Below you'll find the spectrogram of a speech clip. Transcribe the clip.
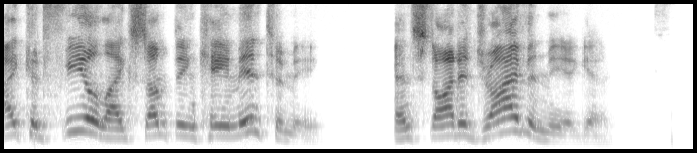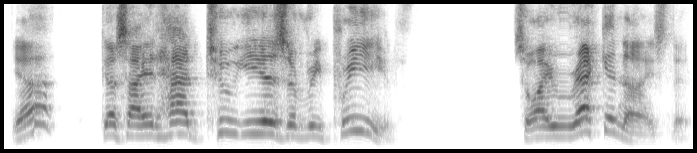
I could feel like something came into me and started driving me again. Yeah. Because I had had two years of reprieve. So I recognized it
